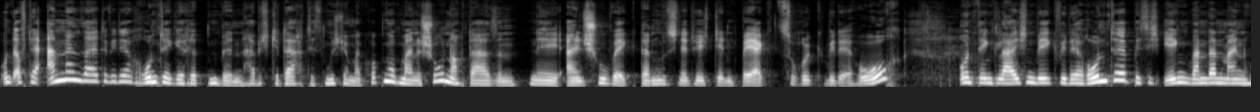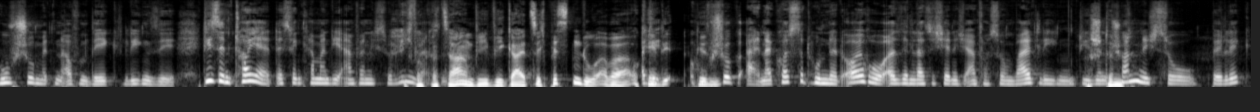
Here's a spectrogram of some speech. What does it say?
und auf der anderen Seite wieder runtergeritten bin, habe ich gedacht, jetzt muss ich ja mal gucken, ob meine Schuhe noch da sind. Nee, ein Schuh weg. Dann muss ich natürlich den Berg zurück wieder hoch und den gleichen Weg wieder runter, bis ich irgendwann dann meinen Hufschuh mitten auf dem Weg liegen sehe. Die sind teuer, deswegen kann man die einfach nicht so liegen Ich wollte gerade sagen, wie, wie geizig bist denn du? Aber okay, Also, die, die Hufschuh, einer kostet 100 Euro, also den lasse ich ja nicht einfach so im Wald liegen. Die sind Stimmt. schon nicht so billig.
